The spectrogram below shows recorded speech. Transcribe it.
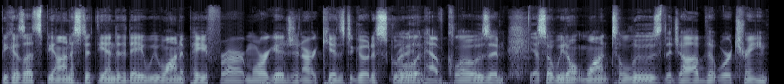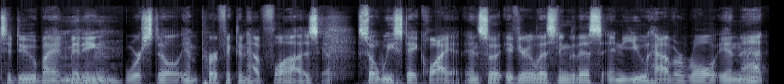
because let's be honest at the end of the day we want to pay for our mortgage and our kids to go to school Right. and have clothes and Yep. so we don't want to lose the job that we're trained to do by mm-hmm. admitting we're still imperfect and have flaws Yep. so we stay quiet and so if you're listening to this and you have a role in that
